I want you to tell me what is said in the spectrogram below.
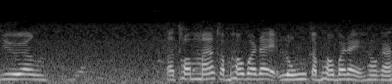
เยืองแต่ทอมมากับเฮาบ่ได้ ลงกับเฮาบ่ได้เฮากะ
